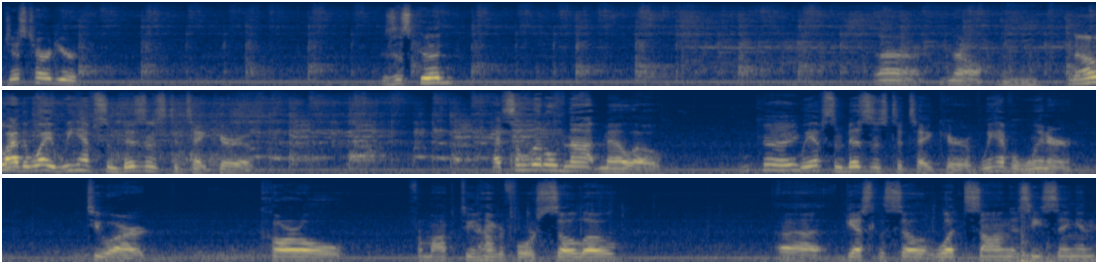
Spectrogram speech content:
just heard your. Is this good? Uh, no. No. By the way, we have some business to take care of. That's a little not mellow. Okay. We have some business to take care of. We have a winner to our Carl from Aqua Teen Hunger Force solo. Uh, guess the solo. What song is he singing?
